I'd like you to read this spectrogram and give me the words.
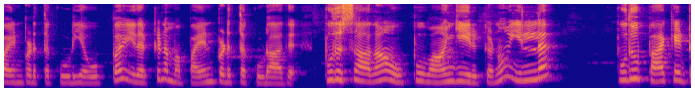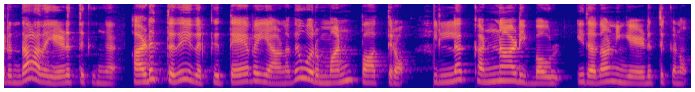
பயன்படுத்தக்கூடிய உப்பை இதற்கு நம்ம பயன்படுத்தக்கூடாது. புதுசாக தான் உப்பு வாங்கி இருக்கணும். இல்லை புது பாக்கெட் இருந்தால் அதை எடுத்துக்குங்க. அடுத்தது இதற்கு தேவையானது ஒரு மண் பாத்திரம். இல்லை கண்ணாடி பவுல் இதை தான் நீங்கள் எடுத்துக்கணும்.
